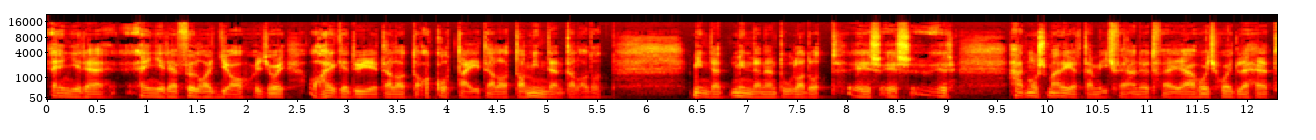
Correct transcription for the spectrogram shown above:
ennyire, ennyire föladja, hogy, hogy a hegedűjét el eladta, a kottáit eladta, mindent eladott. Minden, mindenen túladott, és, és, és hát most már értem így felnőtt fejjel, hogy hogy lehet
